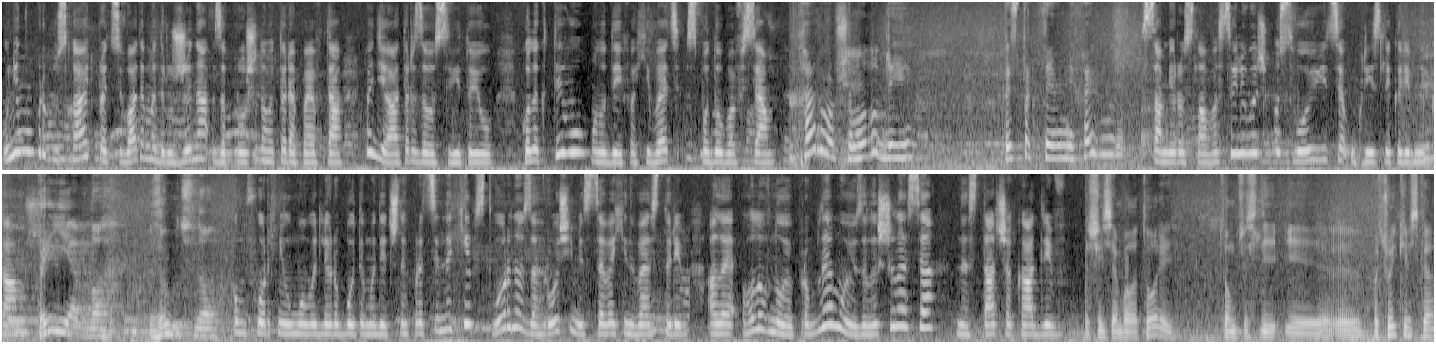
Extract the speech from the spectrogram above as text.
У ньому припускають працюватиме дружина запрошеного терапевта, педіатр за освітою. Колективу молодий фахівець сподобався. Хороший, молодий, перспективний, хай буде. Сам Ярослав Васильович освоюється у кріслі керівника. Приємно, зручно. Комфортні умови для роботи медичних працівників створено за гроші місцевих інвесторів. Але головною проблемою залишилася нестача кадрів. Шість амбулаторій, в тому числі і е, Почуйківська,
